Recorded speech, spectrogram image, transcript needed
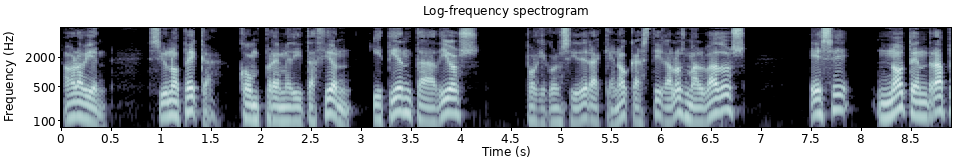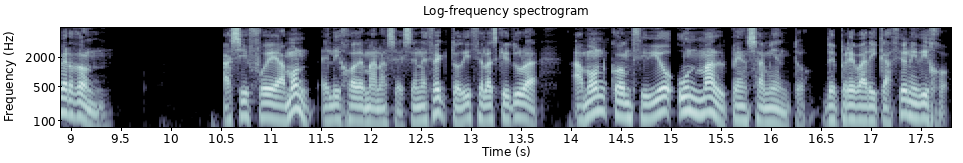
Ahora bien, si uno peca con premeditación y tienta a Dios, porque considera que no castiga a los malvados, ese no tendrá perdón. Así fue Amón, el hijo de Manasés. En efecto, dice la escritura, Amón concibió un mal pensamiento de prevaricación y dijo,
